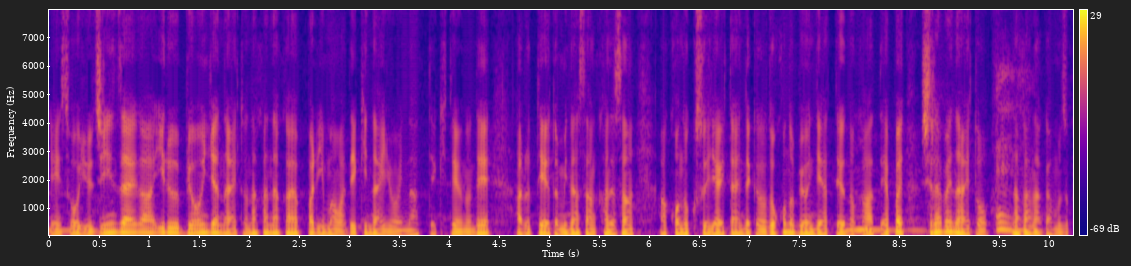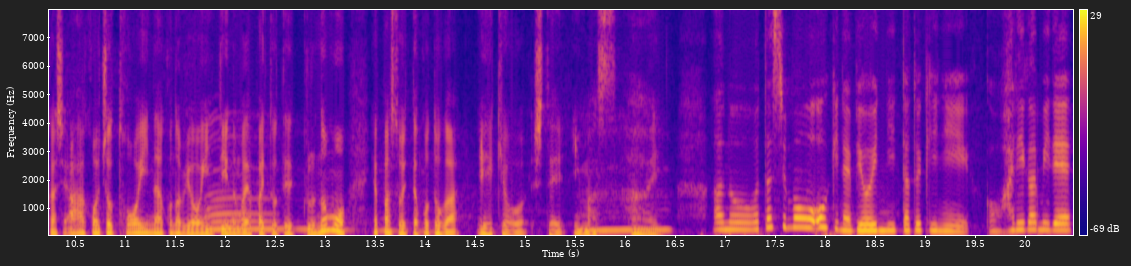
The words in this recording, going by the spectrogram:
えそういう人材がいる病院じゃないとなかなかやっぱり今はできないようになってきているのである程度皆さん患者さんあこの薬やりたいんだけどどこの病院でやってるのかってやっぱり調べないとなかなか難しい、ああこれちょっと遠いなこの病院っていうのもやっぱり出てくるのもやっぱりそういったことが影響しています。はい。あの私も大きな病院に行った時にこう張り紙で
